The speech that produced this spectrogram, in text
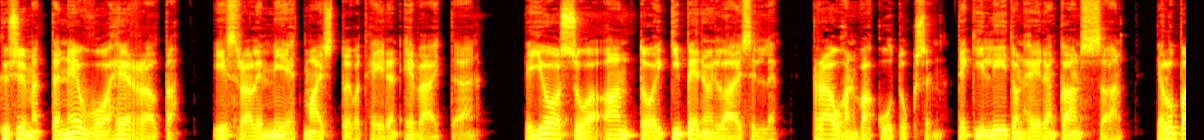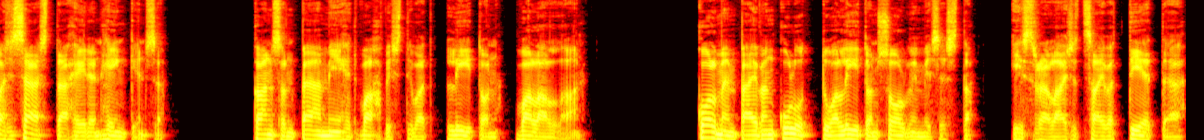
Kysymättä neuvoa Herralta, Israelin miehet maistoivat heidän eväitään. Ja Joosua antoi kipenilaisille rauhan vakuutuksen, teki liiton heidän kanssaan ja lupasi säästää heidän henkensä kansan päämiehet vahvistivat liiton valallaan. Kolmen päivän kuluttua liiton solmimisesta israelaiset saivat tietää,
